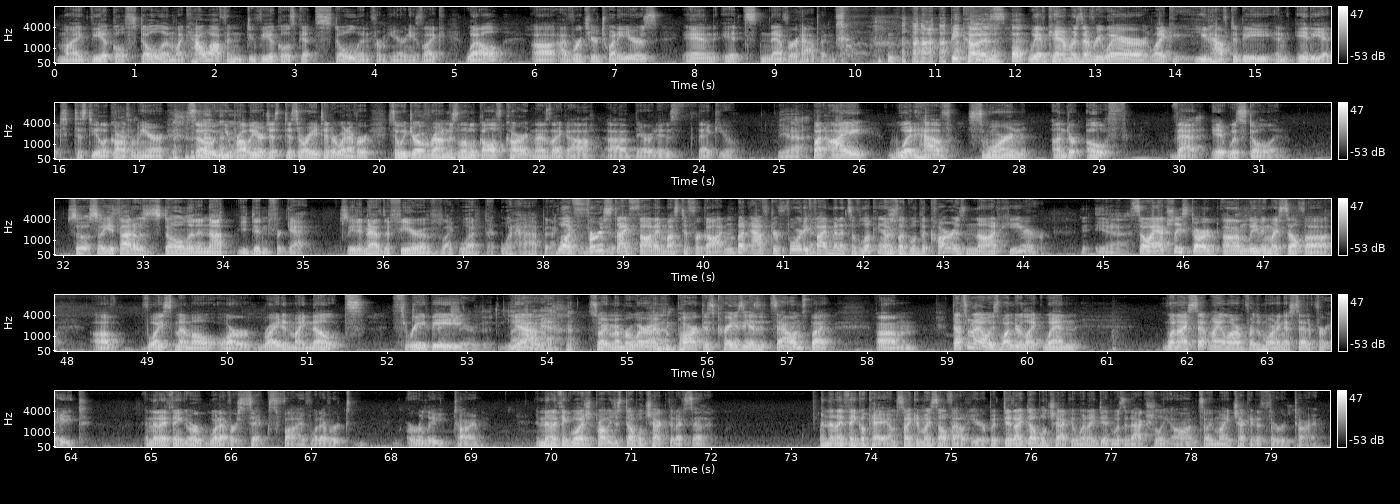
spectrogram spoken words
my vehicle stolen. Like, how often do vehicles get stolen from here? And he's like, Well, uh, I've worked here 20 years and it's never happened. because we have cameras everywhere. Like, you'd have to be an idiot to steal a car Yeah. from here. So, you probably are just disoriented or whatever. So, we drove around in his little golf cart and I was like, Ah, uh, there it is. Thank you Yeah. but I would have sworn under oath that it was stolen. So so you thought it was stolen and not you didn't forget. So you didn't have the fear of like what what happened. I Well, at first remember. I thought I must have forgotten, but after 45 minutes of looking, I was like, well, the car is not here. yeah. So I actually start um, leaving myself a, a voice memo or write in my notes 3B. picture of the letter, Yeah. yeah. So I remember where I'm parked, as crazy as it sounds, but um, that's what I always wonder. Like when when I set my alarm for the morning, I set it for eight, and then I think, or whatever, six, five, whatever t- early time, and then I think, well, I should probably just double check that I've said it. And then I think, okay, I'm psyching myself out here, but did I double check? And when I did, was it actually on? So I might check it a third time.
